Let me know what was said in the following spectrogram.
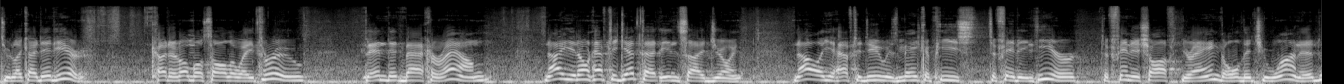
Do like I did here. Cut it almost all the way through, bend it back around. Now you don't have to get that inside joint. Now all you have to do is make a piece to fit in here to finish off your angle that you wanted,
